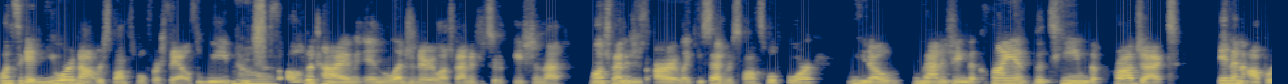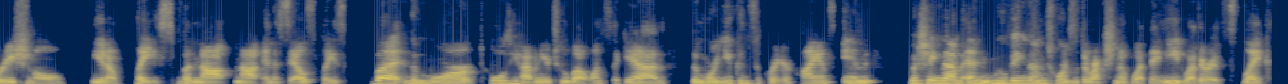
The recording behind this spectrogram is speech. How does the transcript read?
once again, you are not responsible for sales. We preach this all the time in the legendary launch manager certification that launch managers are, like you said, responsible for, you know, managing the client, the team, the project in an operational, you know, place, but not not in a sales place. But the more tools you have in your tool belt, once again, the more you can support your clients in pushing them and moving them towards the direction of what they need, whether it's like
